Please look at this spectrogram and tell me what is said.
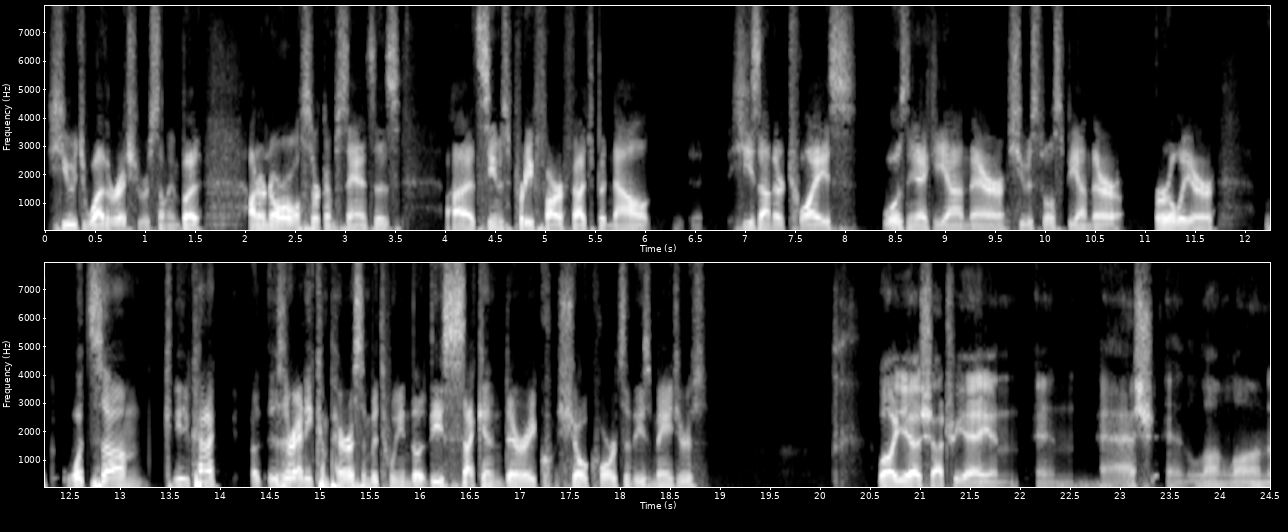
huge weather issue or something. But under normal circumstances, uh, it seems pretty far fetched. But now he's on there twice. Wozniacki on there. She was supposed to be on there earlier. What's um? Can you kind of? Uh, is there any comparison between the, these secondary show courts of these majors? Well, yeah, Chatrier and and Ashe and Lenglen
